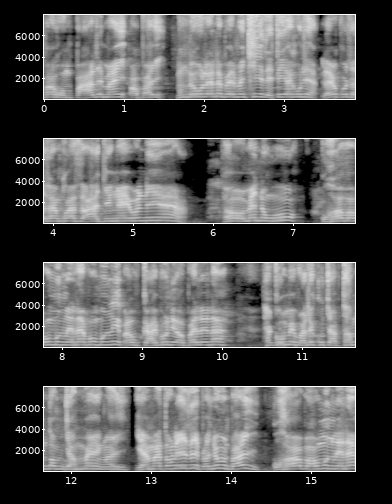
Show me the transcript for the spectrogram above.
ผ้าห่มป๋าได้ไหมออกไป มึงดูแล้วนะเป็นมาขี้ใส่เตียงกูเนี่ย แล้วกูจะทำความสะอาดยังไงวะเนี่ยโธ่แม่หนู กูขอบอกพวกมึงเลยนะพวกมึงรีบเอาไก่พวกนี้ออกไปเลยนะ ถ้ากูไม่ไหวเดี๋ยวกูจับทำต้มยำแม่งเลย อย่ามาตรงนี้สิไปนู่นไป กูขอบอกพวกมึงเลยนะ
